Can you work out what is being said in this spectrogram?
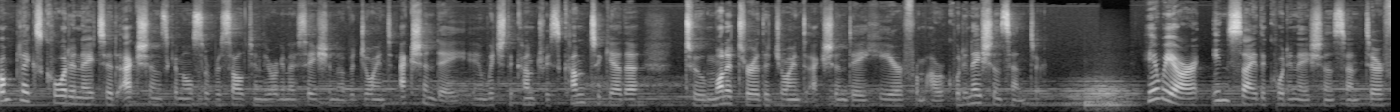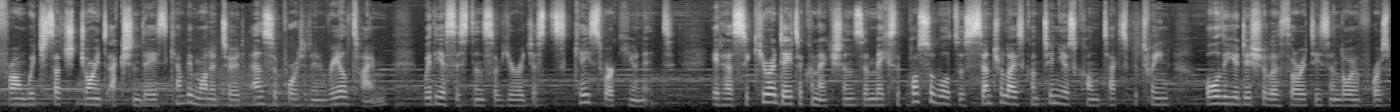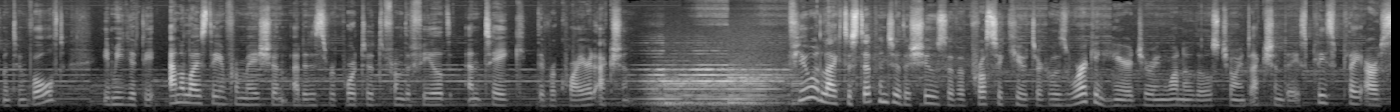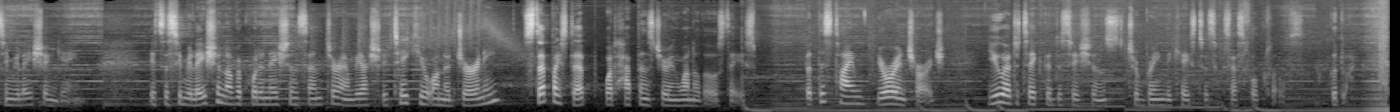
Complex coordinated actions can also result in the organization of a joint action day in which the countries come together to monitor the joint action day here from our coordination center. Here we are inside the coordination center from which such joint action days can be monitored and supported in real time with the assistance of Eurojust's casework unit. It has secure data connections and makes it possible to centralize continuous contacts between all the judicial authorities and law enforcement involved, immediately analyze the information as it is reported from the field and take the required action. If you would like to step into the shoes of a prosecutor who is working here during one of those joint action days, please play our simulation game. It's a simulation of a coordination center and we actually take you on a journey, step by step, what happens during one of those days. But this time, you're in charge. You have to take the decisions to bring the case to a successful close. Good luck.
